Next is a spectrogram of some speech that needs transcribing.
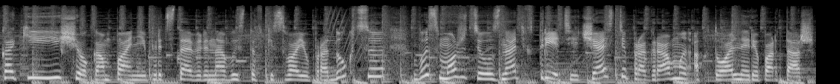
какие еще компании представили на выставке свою продукцию, вы сможете узнать в третьей части программы «Актуальный репортаж».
